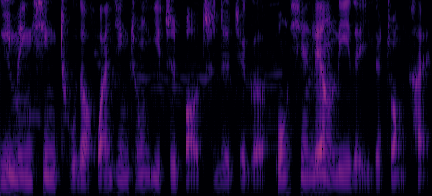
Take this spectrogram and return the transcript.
一名信徒的环境中，一直保持着这个光鲜亮丽的一个状态，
